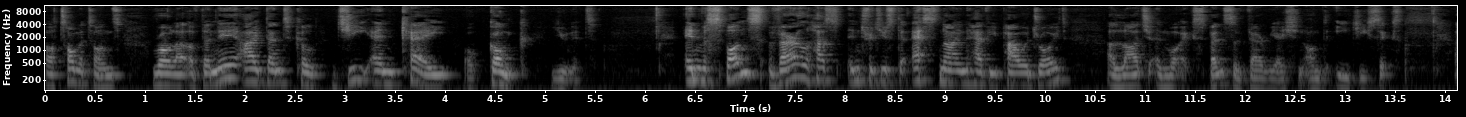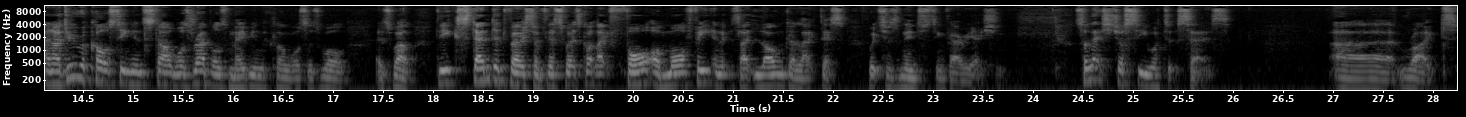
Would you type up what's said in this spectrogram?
automatons rollout of the near identical GNK or GONK unit. In response, Veril has introduced the S9 heavy power droid, a larger and more expensive variation on the EG6. And I do recall seeing in Star Wars Rebels, maybe in the Clone Wars as well, as well. The extended version of this, where it's got like four or more feet and it's like longer like this, which is an interesting variation. So let's just see what it says. Uh, right,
